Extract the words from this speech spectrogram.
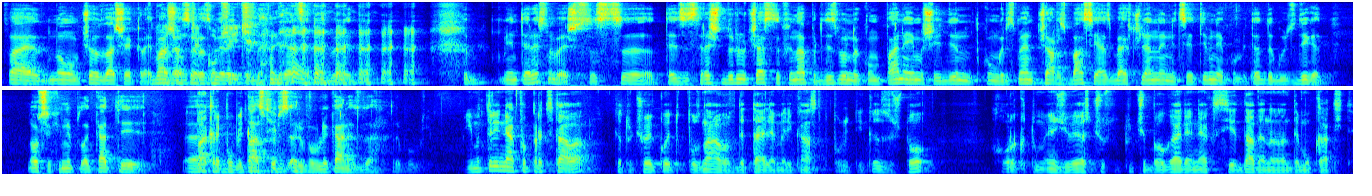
това е едно момче от вашия край. Ваше да се разберете. Да, да се разберете. Интересно беше с тези срещи. Дори участвах в една предизборна кампания. Имаше един конгресмен Чарлз Бас и аз бях член на инициативния комитет да го издигат. Носех едни плакати. Пак републиканци. Бас, републиканец, да. Републик. Имате ли някаква представа, като човек, който познава в детайли американската политика, защо хора като мен живеят с чувството, че България някакси е дадена на демократите?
